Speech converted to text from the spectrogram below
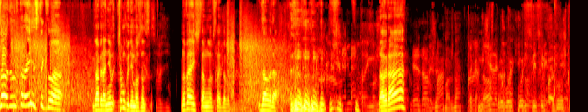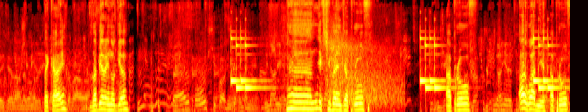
Co, no to instynkt ma! Dobra, nie, czemu go nie można... z- No wejdź tam, no wstań, dobra. Dobra. Dobra, Można? No, spróbuj puścić i podnieść te zielone, bo może się Czekaj. zabieraj nogę. Strzel, puść i podnieś. Eee, niech ci będzie approve. Approve. Ale ładnie, approve,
